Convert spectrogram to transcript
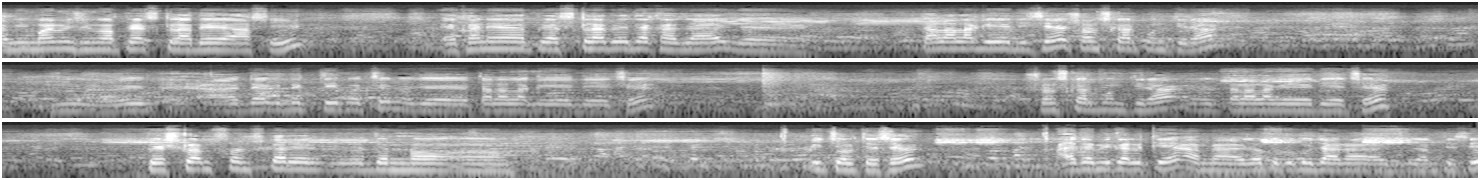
আমি ময়মনসিংহ প্রেস ক্লাবে আসি। এখানে প্রেস ক্লাবে দেখা যায় যে তালা লাগিয়ে দিছে সংস্কারপন্থীরা। দেখতেই পাচ্ছেন যে তালা লাগিয়ে দিয়েছে। সংস্কারপন্থীরা তালা লাগিয়ে দিয়েছে। প্রেস ক্লাব সংস্কারের জন্য চলতেছে। আগামীকালকে আমরা যতটুকু জানা, জানতেছি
